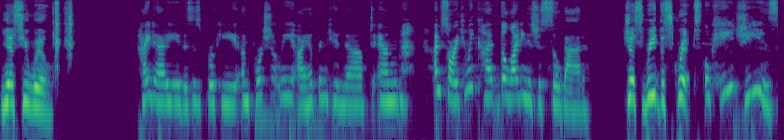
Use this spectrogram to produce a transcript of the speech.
Yes, you will. Hi, Daddy. This is Brookie. Unfortunately, I have been kidnapped, and I'm sorry. Can we cut? The lighting is just so bad. Just read the script. Okay, jeez.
